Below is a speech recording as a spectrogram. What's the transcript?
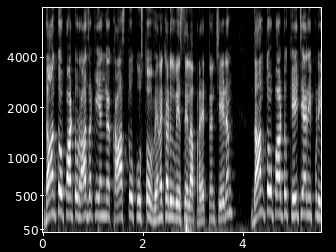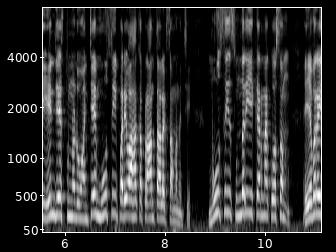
దాంతోపాటు రాజకీయంగా కాస్తో కూస్తో వెనకడుగు వేసేలా ప్రయత్నం చేయడం దాంతోపాటు కేటీఆర్ ఇప్పుడు ఏం చేస్తున్నాడు అంటే మూసీ పరివాహక ప్రాంతాలకు సంబంధించి మూసీ సుందరీకరణ కోసం ఎవరై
